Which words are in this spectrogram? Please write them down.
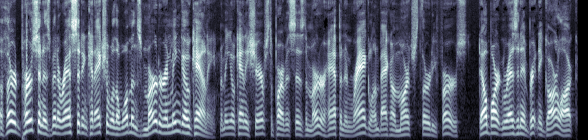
A third person has been arrested in connection with a woman's murder in Mingo County. The Mingo County Sheriff's Department says the murder happened in Ragland back on March 31st. Delbarton resident Brittany Garlock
